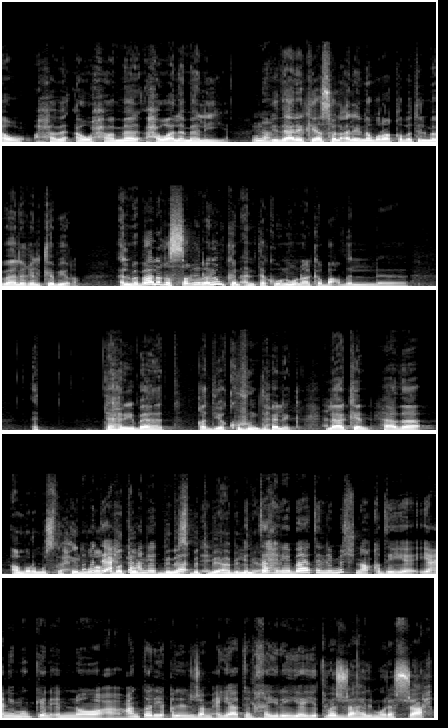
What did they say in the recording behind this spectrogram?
أو حوا- أو حما- حوالة مالية. نعم. لذلك يسهل علينا مراقبة المبالغ الكبيرة. المبالغ الصغيرة يمكن أن تكون هناك بعض ال- التهريبات قد يكون ذلك لكن هذا أمر مستحيل مراقبته بنسبة 100% التهريبات اللي مش نقدية. يعني ممكن أنه عن طريق الجمعيات الخيرية يتوجه المرشح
